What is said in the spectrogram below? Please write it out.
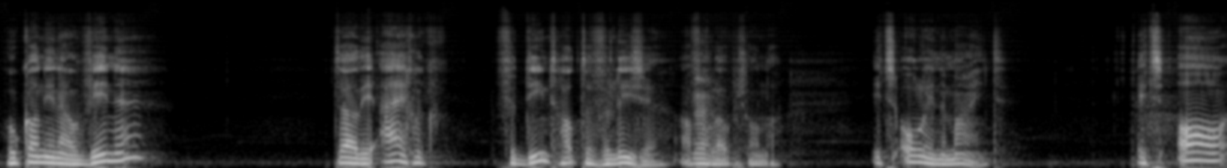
Hoe kan die nou winnen, terwijl hij eigenlijk verdiend had te verliezen afgelopen zondag? It's all in the mind. It's all,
